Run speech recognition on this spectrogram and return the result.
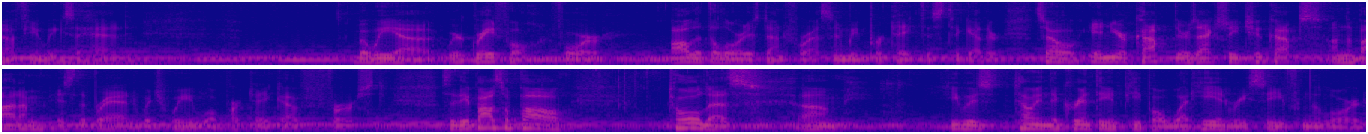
uh, few weeks ahead. But we uh, we're grateful for all that the Lord has done for us, and we partake this together. So, in your cup, there's actually two cups. On the bottom is the bread, which we will partake of first. So, the Apostle Paul told us, um, he was telling the Corinthian people what he had received from the Lord.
